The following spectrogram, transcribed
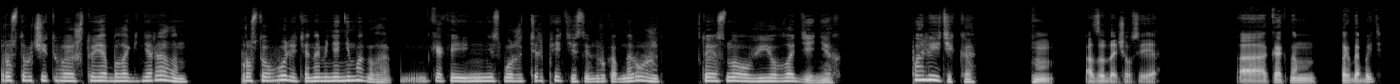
Просто учитывая, что я была генералом, просто уволить она меня не могла, как и не сможет терпеть, если вдруг обнаружит, что я снова в ее владениях. Политика». «Хм», — озадачился я. «А как нам тогда быть?»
